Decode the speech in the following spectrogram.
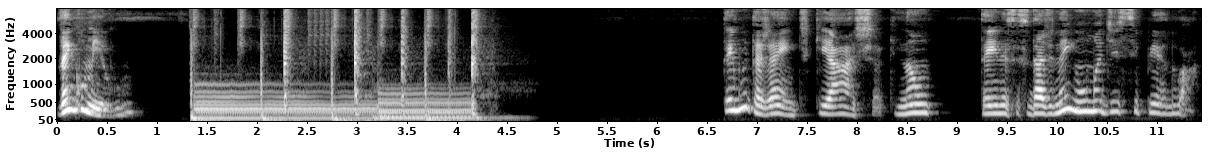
Vem comigo. Tem muita gente que acha que não tem necessidade nenhuma de se perdoar.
